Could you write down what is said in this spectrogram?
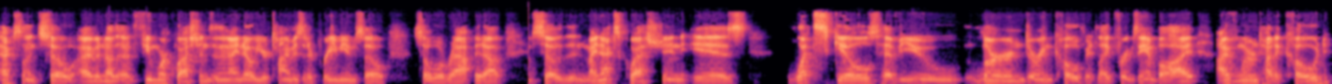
Excellent. So I have another a few more questions, and then I know your time is at a premium, so so we'll wrap it up. So then my next question is what skills have you learned during covid like for example i i've learned how to code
